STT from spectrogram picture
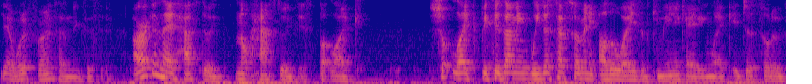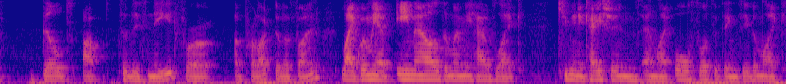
Yeah, what if phones hadn't existed? I reckon they'd have to not have to exist, but like, sh- like because I mean we just have so many other ways of communicating. Like it just sort of built up to this need for a product of a phone. Like when we have emails and when we have like communications and like all sorts of things, even like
